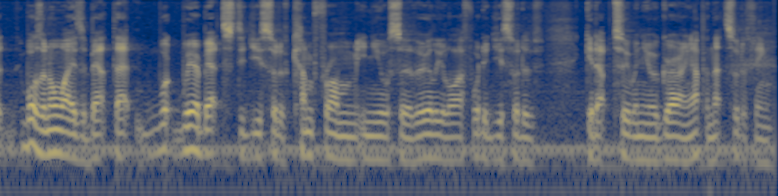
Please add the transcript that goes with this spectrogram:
but it wasn't always about that. What, whereabouts did you sort of come from in your sort of early life? What did you sort of get up to when you were growing up and that sort of thing?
